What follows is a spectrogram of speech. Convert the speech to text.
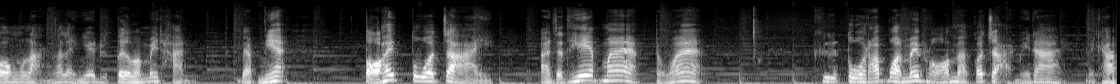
กองหลังอะไรเงี้ยหรือเติมมันไม่ทัน แบบเนี้ยต่อให้ตัวจ่ายอาจจะเทพมาก แต่ว่าคือตัวรับบอลไม่พร้อมอะก็จ่ายไม่ได้นะครับ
